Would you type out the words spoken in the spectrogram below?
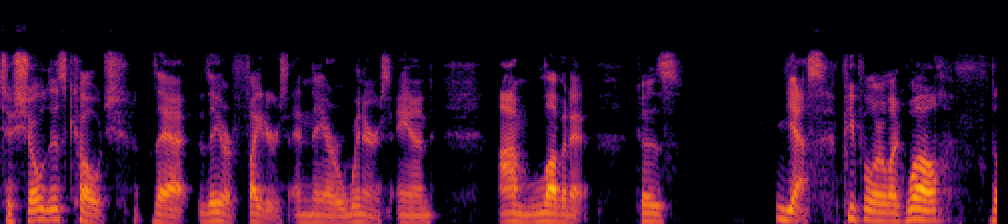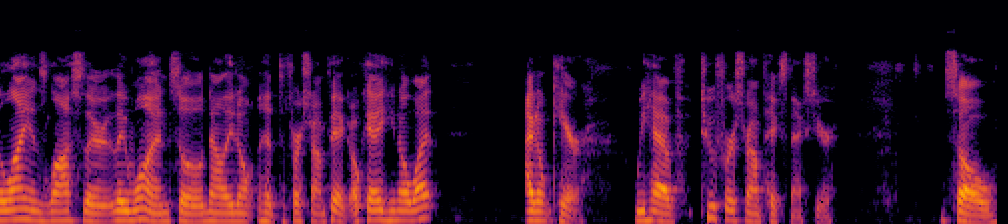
to show this coach that they are fighters and they are winners and I'm loving it cuz yes, people are like, well, the Lions lost their they won, so now they don't hit the first round pick. Okay, you know what? I don't care. We have two first round picks next year. So,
